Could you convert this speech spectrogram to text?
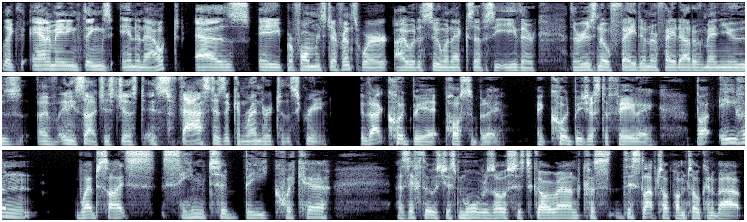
like animating things in and out, as a performance difference? Where I would assume an XFCE either there is no fade in or fade out of menus of any such. It's just as fast as it can render it to the screen. That could be it, possibly. It could be just a feeling. But even websites seem to be quicker, as if there was just more resources to go around. Because this laptop I'm talking about,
